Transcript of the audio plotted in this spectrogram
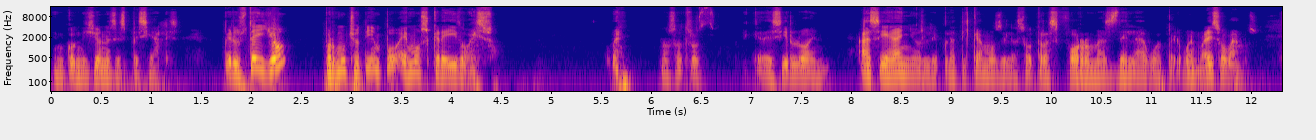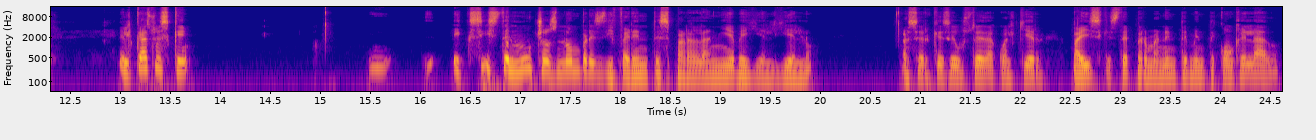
en condiciones especiales. Pero usted y yo, por mucho tiempo, hemos creído eso. Bueno, nosotros, hay que decirlo, en, hace años le platicamos de las otras formas del agua, pero bueno, a eso vamos. El caso es que existen muchos nombres diferentes para la nieve y el hielo. Acérquese usted a cualquier país que esté permanentemente congelado,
